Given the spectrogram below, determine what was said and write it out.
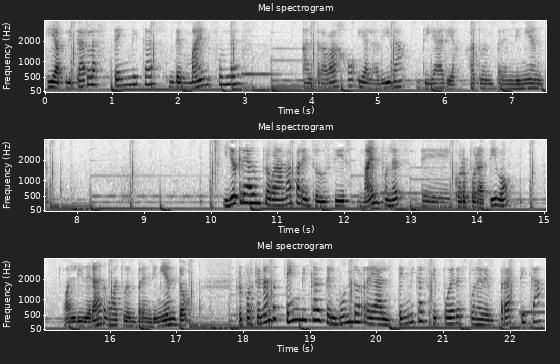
y aplicar las técnicas de mindfulness al trabajo y a la vida diaria, a tu emprendimiento. Y yo he creado un programa para introducir mindfulness eh, corporativo o al liderazgo, a tu emprendimiento, proporcionando técnicas del mundo real, técnicas que puedes poner en práctica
